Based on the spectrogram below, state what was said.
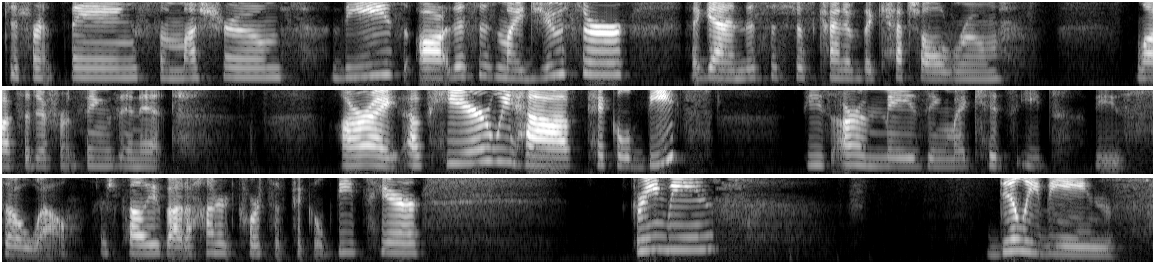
different things, some mushrooms. These are, this is my juicer. Again, this is just kind of the catch-all room. Lots of different things in it. All right, up here we have pickled beets. These are amazing. My kids eat these so well. There's probably about 100 quarts of pickled beets here. Green beans, dilly beans,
